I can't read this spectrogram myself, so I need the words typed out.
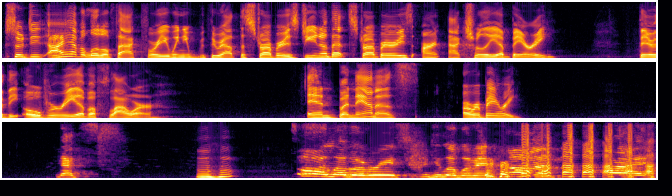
So did I have a little fact for you when you threw out the strawberries? Do you know that strawberries aren't actually a berry? They're the ovary of a flower. And bananas are a berry. That's Mm-hmm. oh, I love ovaries. I do love women. Um,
